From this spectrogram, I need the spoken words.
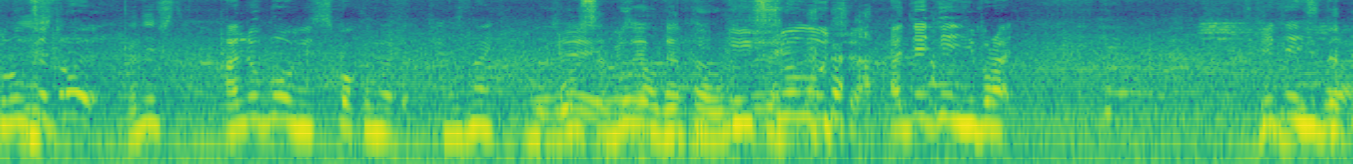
Лучше трое? Конечно. А любовниц сколько надо? Не знаете? Лучше было бы это лучше. еще лучше. А детей не брать. Детей не брать.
